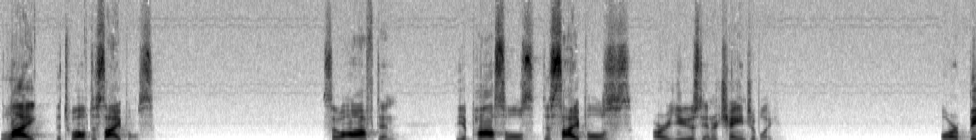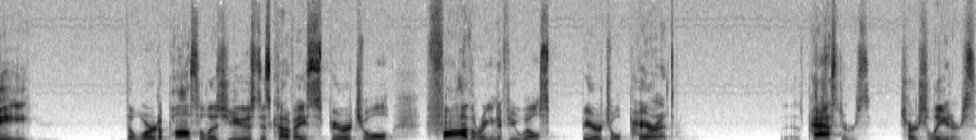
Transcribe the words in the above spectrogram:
like the 12 disciples. So often, the apostles, disciples are used interchangeably. Or B, the word apostle is used as kind of a spiritual fathering, if you will, spiritual parent, pastors, church leaders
